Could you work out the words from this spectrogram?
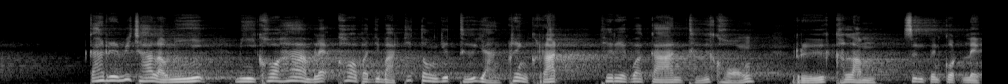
ำการเรียนวิชาเหล่านี้มีข้อห้ามและข้อปฏิบัติที่ต้องยึดถืออย่างเคร่งครัด ที่เรียกว่าการถือของ หรือคลำซึ่งเป็นกฎเหล็ก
